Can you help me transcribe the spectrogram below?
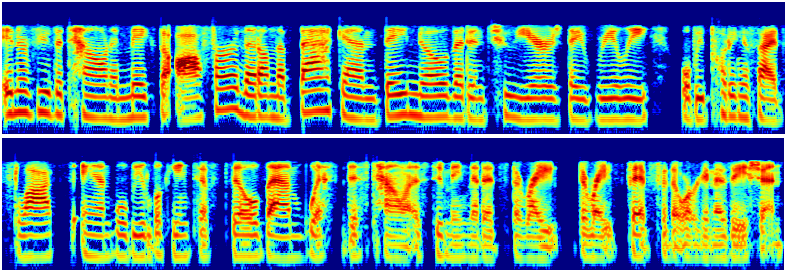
interview the talent and make the offer that on the back end they know that in 2 years they really will be putting aside slots and will be looking to fill them with this talent assuming that it's the right the right fit for the organization.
